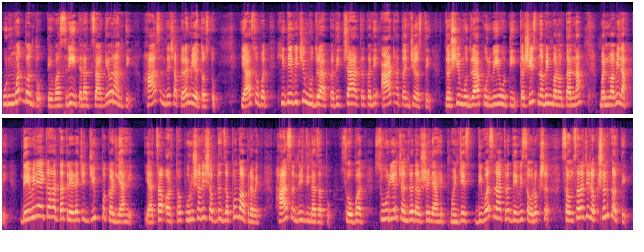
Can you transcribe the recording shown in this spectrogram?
उन्मत बनतो तेव्हा स्त्री त्याला जागेवर आणते हा संदेश आपल्याला मिळत असतो. यासोबत ही देवीची मुद्रा कधी चार तर कधी आठ हातांची असते. जशी मुद्रा पूर्वी होती तशीच नवीन बनवताना बनवावी लागते. देवीने एका हातात रेड्याची जीप पकडली आहे. याचा अर्थ पुरुषाने शब्द जपून वापरावेत हा संदेश दिला जातो. सोबत सूर्य चंद्र दर्शवले आहेत. म्हणजेच दिवस रात्र देवी संरक्ष संसाराचे रक्षण करते.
